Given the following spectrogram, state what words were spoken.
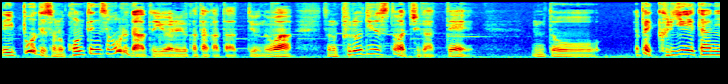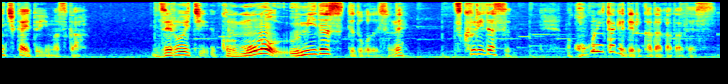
で一方でそのコンテンツホルダーと言われる方々っていうのはそのプロデュースとは違って、うんと、やっぱりクリエイターに近いと言いますか。01このものを生み出すってとこですよね。作り出す。ここに長けてる方々です。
